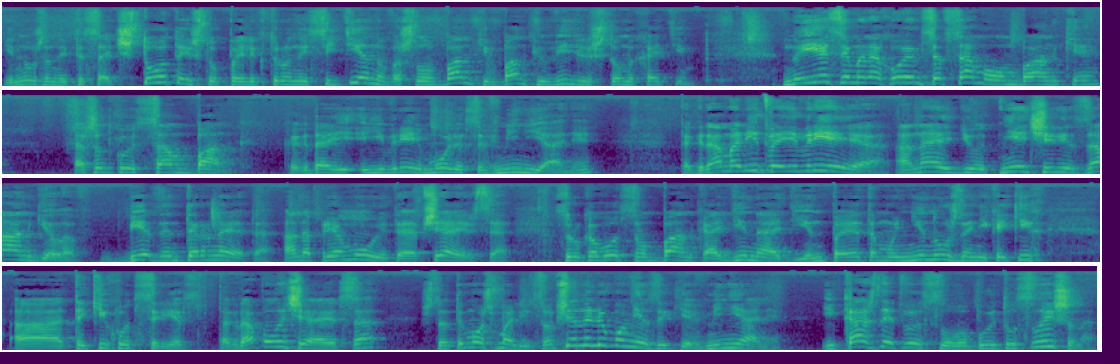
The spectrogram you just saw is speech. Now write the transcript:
и нужно написать что-то, и чтобы по электронной сети оно вошло в банк, и в банке увидели, что мы хотим. Но если мы находимся в самом банке, а что такое сам банк? Когда евреи молятся в миньяне, тогда молитва еврея, она идет не через ангелов, без интернета, а напрямую ты общаешься с руководством банка один на один, поэтому не нужно никаких а, таких вот средств. Тогда получается, что ты можешь молиться вообще на любом языке, в миньяне, и каждое твое слово будет услышано.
